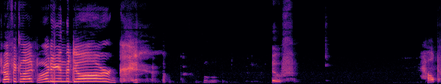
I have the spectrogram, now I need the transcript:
Traffic light party in the dark. Oof. Help.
